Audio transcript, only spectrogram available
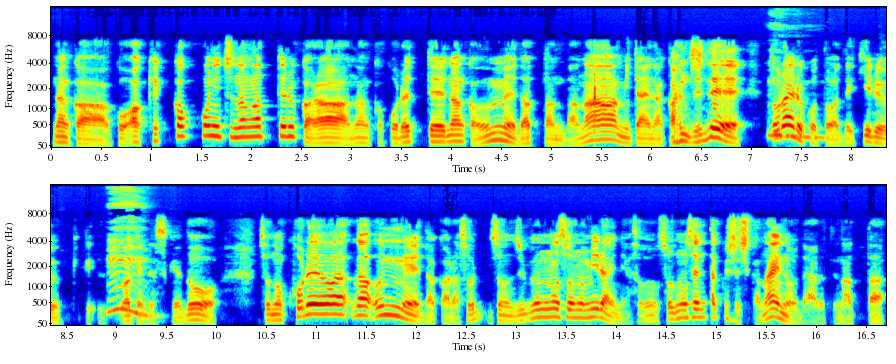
なんか、こう、あ、結果ここに繋がってるから、なんかこれってなんか運命だったんだな、みたいな感じで捉えることはできるうんわけですけど、その、これはが運命だから、そその自分のその未来にはそのその選択肢しかないのであるってなった、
